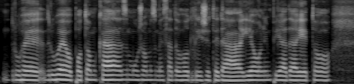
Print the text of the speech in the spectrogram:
druhé, druhého potomka. S mužom sme sa dohodli, že teda je Olympiáda, je to uh,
